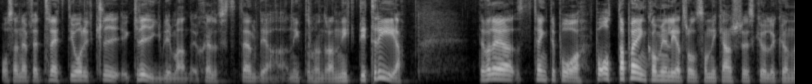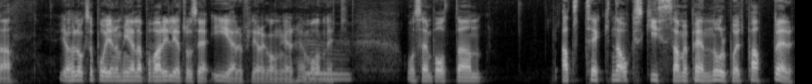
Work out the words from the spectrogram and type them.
Och sen efter ett 30-årigt kli- krig blir man självständiga 1993. Det var det jag tänkte på. På åtta poäng kom en ledtråd som ni kanske skulle kunna jag höll också på genom hela på varje ledtråd säga er flera gånger än vanligt. Mm. Och sen på åttan att teckna och skissa med pennor på ett papper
